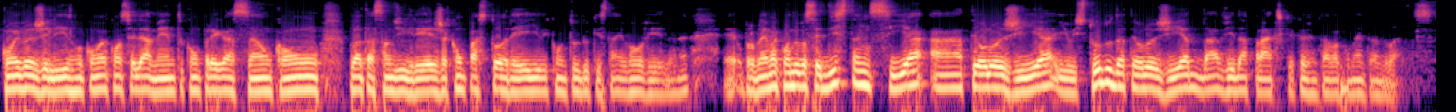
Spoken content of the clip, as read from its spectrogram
com evangelismo, com aconselhamento, com pregação, com plantação de igreja, com pastoreio e com tudo que está envolvido. Né? É, o problema é quando você distancia a teologia e o estudo da teologia da vida prática que a gente estava comentando antes.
